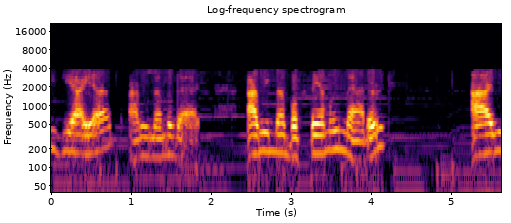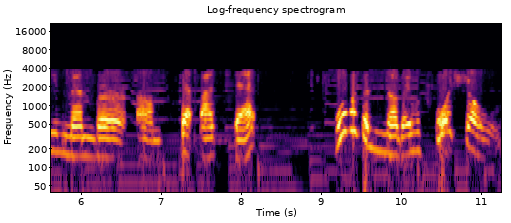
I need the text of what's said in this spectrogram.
TGIF. I remember that. I remember Family Matters. I remember um, Step by Step. What was another? It was four shows.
